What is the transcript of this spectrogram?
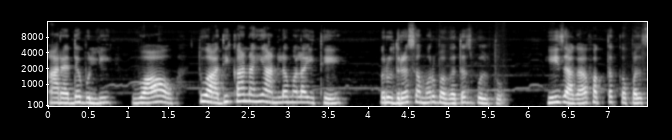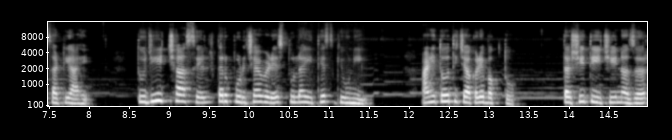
आराध्या बोलली वाव तू आधी का नाही आणलं मला इथे? रुद्र समोर बघतच बोलतो. ही जागा फक्त कपल्ससाठी आहे. तुझी इच्छा असेल तर पुढच्या वेळेस तुला इथेच घेऊन येईल. आणि तो तिच्याकडे बघतो. तशी तिची नजर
